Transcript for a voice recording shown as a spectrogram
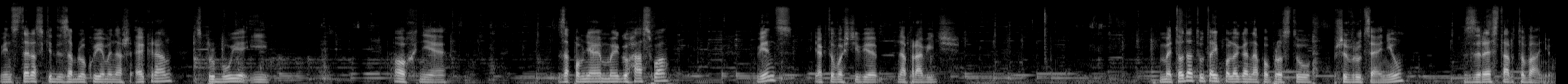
Więc teraz, kiedy zablokujemy nasz ekran, spróbuję i. Och nie. Zapomniałem mojego hasła? Więc jak to właściwie naprawić? Metoda tutaj polega na po prostu przywróceniu, zrestartowaniu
